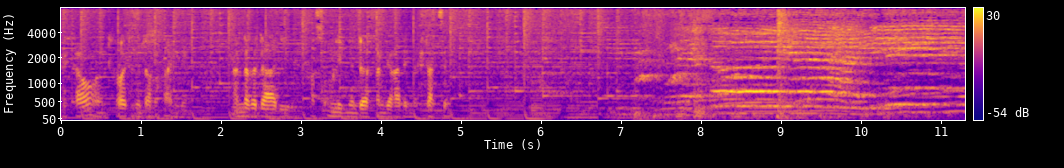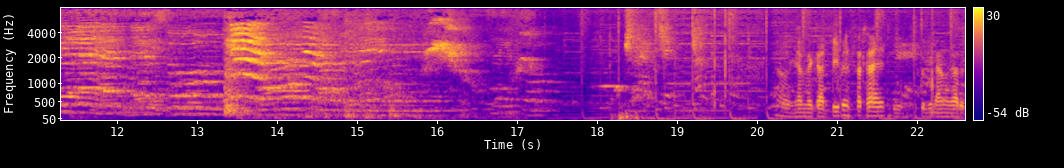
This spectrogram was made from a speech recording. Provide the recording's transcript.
Kakao. Und heute sind auch noch einige andere da, die aus umliegenden Dörfern gerade in der Stadt sind. Wir gerade Bibeln verteilt. Die Kollegen haben gerade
